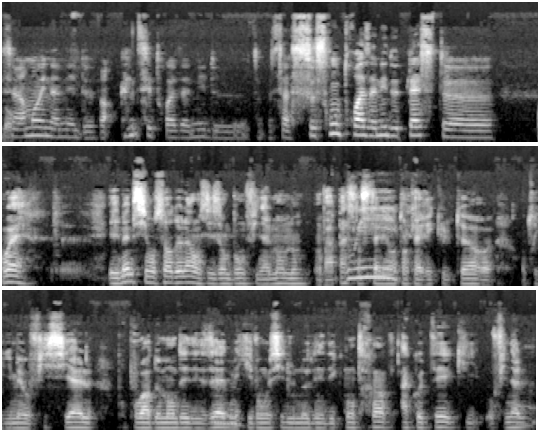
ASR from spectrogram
Euh, Bon. C'est vraiment une année de. Enfin, ces trois années de. Ça, ce seront trois années de tests. euh, Ouais. Et même si on sort de là en se disant, bon, finalement, non, on va pas Oui. s'installer en tant qu'agriculteur, euh, entre guillemets, officiel, pour pouvoir demander des aides, Mhm. mais qui vont aussi nous donner des contraintes à côté qui, au final, Mhm.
